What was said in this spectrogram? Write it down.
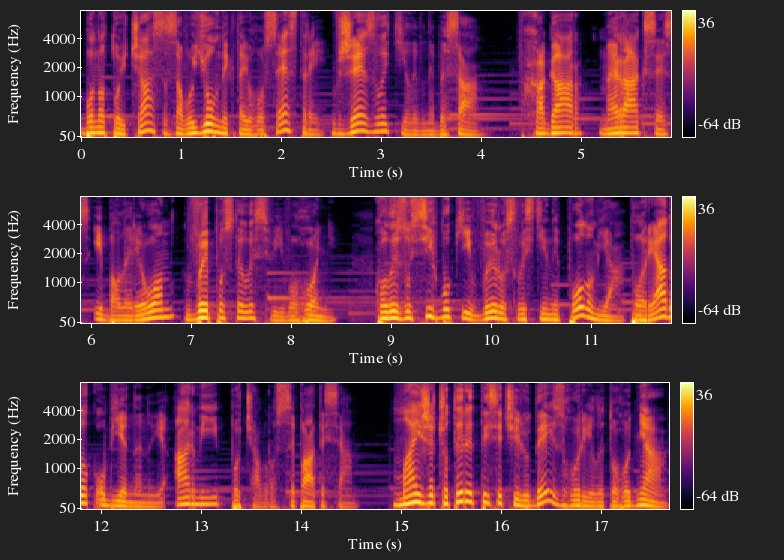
Бо на той час завойовник та його сестри вже злетіли в небеса. В Хагар, Мераксес і Балеріон випустили свій вогонь. Коли з усіх боків виросли стіни полум'я, порядок об'єднаної армії почав розсипатися. Майже чотири тисячі людей згоріли того дня.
